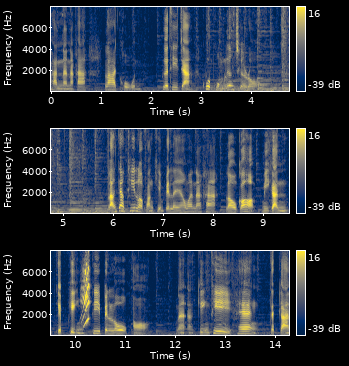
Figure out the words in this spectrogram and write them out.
พันธุ์นะนะคะลาดโคน เพื่อที่จะควบคุมเรื่องเชื้อโรค หลังจากที่เราฝังเข็มไปแล้วนะคะ เราก็มีการเก็บกิ่งที่เป็นโรคออกนะกิ่งที่แห้งจัดการ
